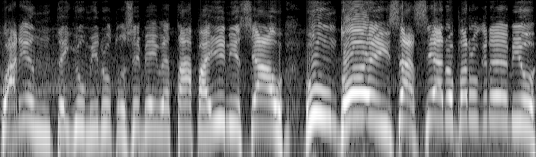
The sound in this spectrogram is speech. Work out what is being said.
41 minutos e meio, etapa inicial. 1 2 a 0 para o Grêmio.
